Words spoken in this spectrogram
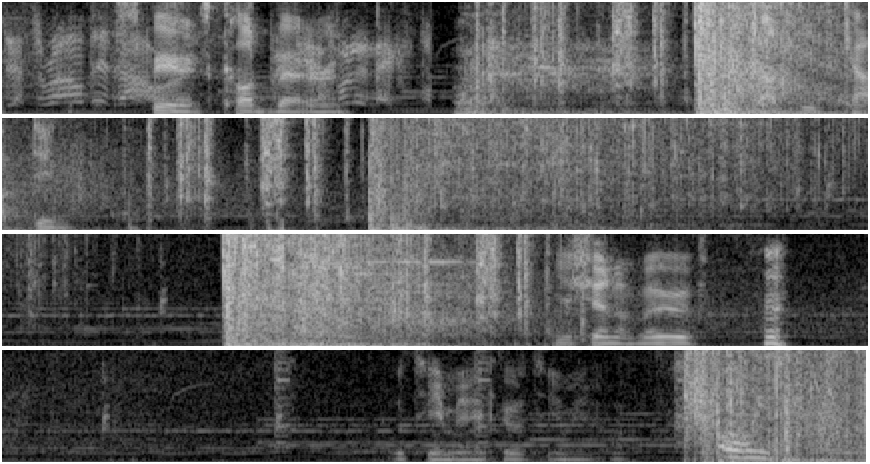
This round is ours. Experienced COD veteran. For the next Captain's captain. You shouldn't have moved. Go teammate, go teammate. Oh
